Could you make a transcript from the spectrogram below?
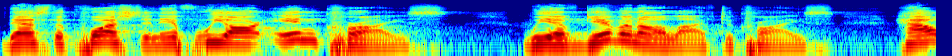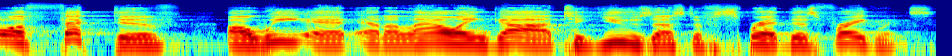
That's the question. If we are in Christ, we have given our life to Christ, how effective are we at, at allowing God to use us to spread this fragrance?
